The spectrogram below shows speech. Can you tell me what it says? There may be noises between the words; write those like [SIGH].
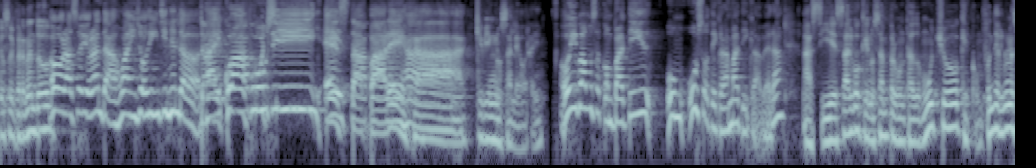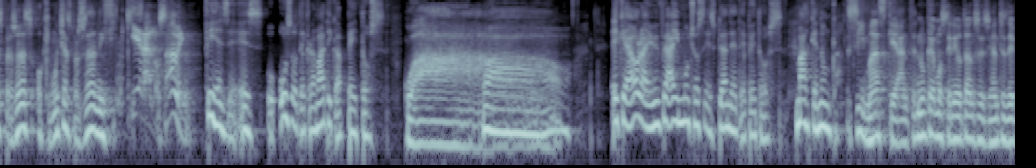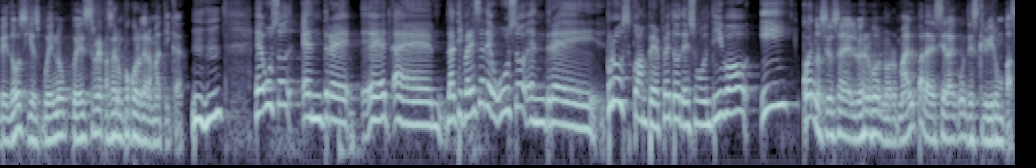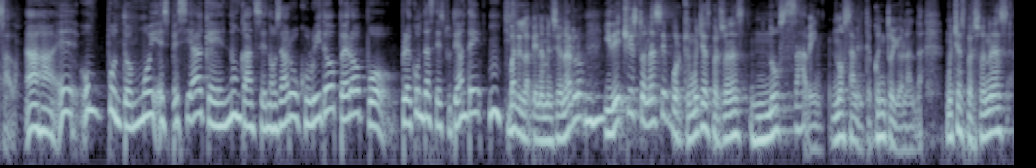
yo soy Fernando. Hola, soy Yolanda. Fuchi, esta pareja. Qué bien nos sale ahora. ¿eh? Hoy vamos a compartir un uso de gramática, ¿verdad? Así es, algo que nos han preguntado mucho, que confunde a algunas personas o que muchas personas ni siquiera lo saben. Fíjense, es uso de gramática petos. ¡Wow! ¡Wow! Es que ahora hay muchos estudiantes de P2, más que nunca. Sí, más que antes. Nunca hemos tenido tantos estudiantes de B2 y es bueno pues repasar un poco la gramática. Ujú. El uso entre, eh, eh, la diferencia de uso entre pluscuamperfecto de subjuntivo y ¿Cuándo se usa el verbo normal para decir algo, describir un pasado? Ajá, es un punto muy especial que nunca se nos ha ocurrido, pero por preguntas de estudiante, mm, Vale la pena mencionarlo. Y de hecho esto nace porque muchas personas no saben, no saben, te cuento Yolanda. Muchas personas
